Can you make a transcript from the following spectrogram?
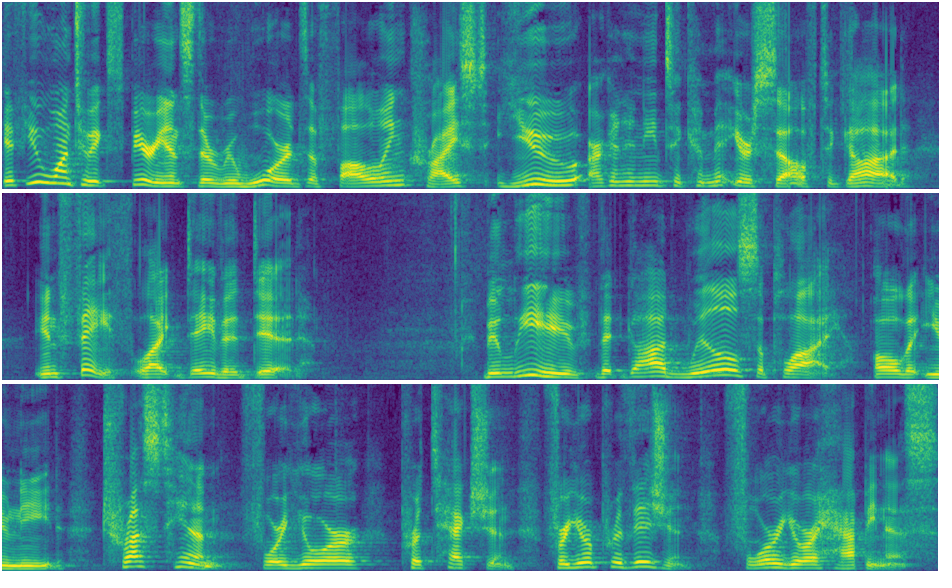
If you want to experience the rewards of following Christ, you are going to need to commit yourself to God in faith, like David did. Believe that God will supply all that you need. Trust Him for your protection, for your provision, for your happiness.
